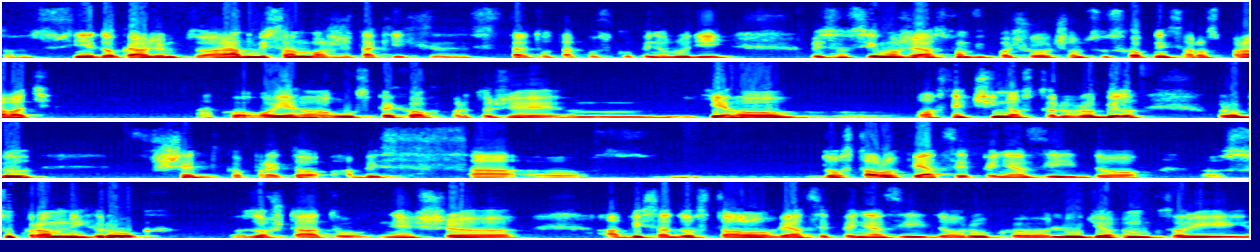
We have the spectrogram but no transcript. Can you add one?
to si nedokážem. To, rád by som možno takých stretol takú skupinu ľudí, aby som si možno aspoň vypočul, o čom sú schopní sa rozprávať, ako o jeho úspechoch, pretože um, jeho vlastne činnosť, ktorú robil, robil všetko preto, aby sa uh, dostalo viacej peňazí do uh, súkromných rúk zo štátu, než uh, aby sa dostalo viacej peňazí do rúk ľuďom, ktorí e,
